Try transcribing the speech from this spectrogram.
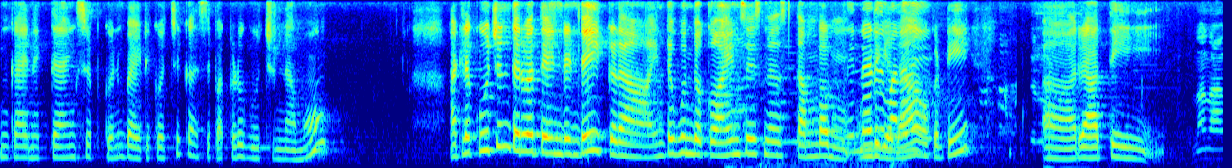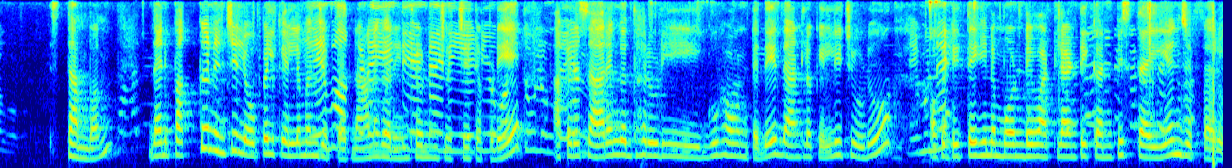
ఇంకా ఆయనకి థ్యాంక్స్ చెప్పుకొని బయటకు వచ్చి కాసేపు అక్కడ కూర్చున్నాము. అట్లా కూర్చున్న తర్వాత ఏంటంటే ఇక్కడ ఇంతకుముందు ఒక కాయిన్స్ వేసిన స్తంభం ఉంది కదా ఒకటి ఆ, రాతి స్తంభం దాని పక్క నుంచి లోపలికి వెళ్ళమని చెప్పారు నాన్నగారు ఇంట్లో నుంచి వచ్చేటప్పుడే. అక్కడ సారంగధరుడి గుహ ఉంటుంది. దాంట్లోకి వెళ్ళి చూడు. ఒకటి తెగిన మొండెం అట్లాంటివి కనిపిస్తాయి అని చెప్పారు.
